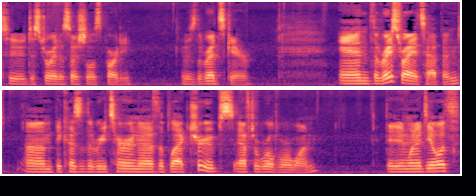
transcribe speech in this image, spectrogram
to destroy the Socialist Party. It was the Red Scare. And the race riots happened um, because of the return of the black troops after World War One. They didn't want to deal with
